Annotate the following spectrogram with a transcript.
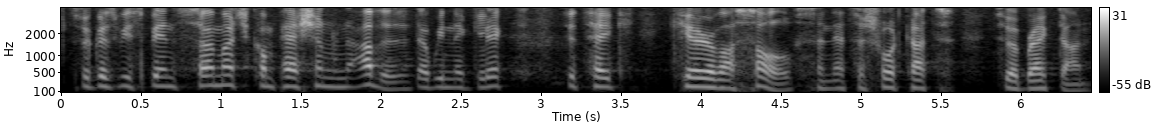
It's because we spend so much compassion on others that we neglect to take care of ourselves, and that's a shortcut to a breakdown.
